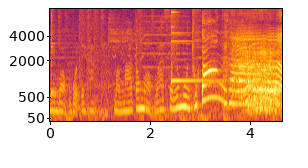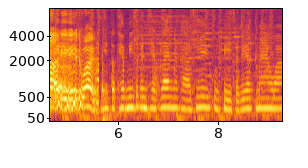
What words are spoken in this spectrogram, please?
มีบอกบทด้วยค่ะมาม่าต้องบอกว่าเซเลอร์มูนถูกต้องค่ะนี่ด้วย นี่แต่เทปนี้จะเป็นเทปแรกนะคะ ที่คุณปีจะเรียกแม่ว่า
